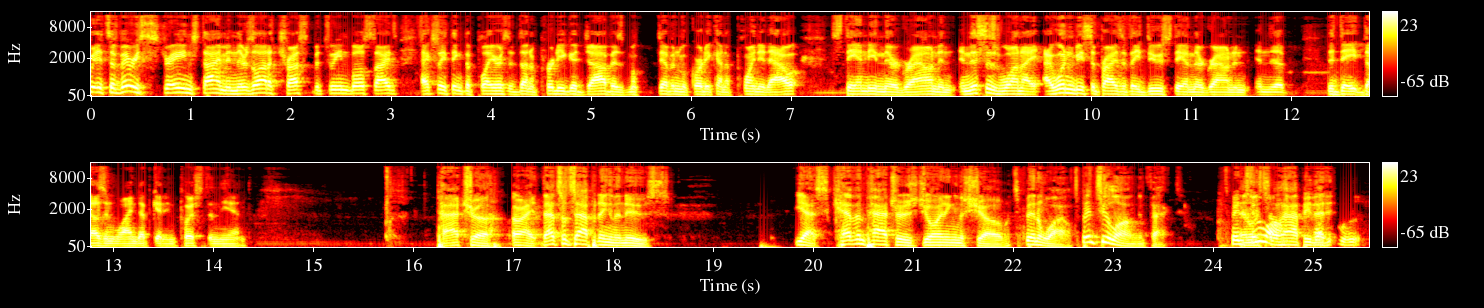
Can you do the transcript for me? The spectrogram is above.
it's a very strange time, and there's a lot of trust between both sides. I actually think the players have done a pretty good job, as Mc- Devin McCourty kind of pointed out, standing their ground. And, and this is one I, I wouldn't be surprised if they do stand their ground, and, and the the date doesn't wind up getting pushed in the end. Patra. All right, that's what's happening in the news. Yes, Kevin Patra is joining the show. It's been a while. It's been too long, in fact. It's been and too we're so long. happy that Absolutely.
